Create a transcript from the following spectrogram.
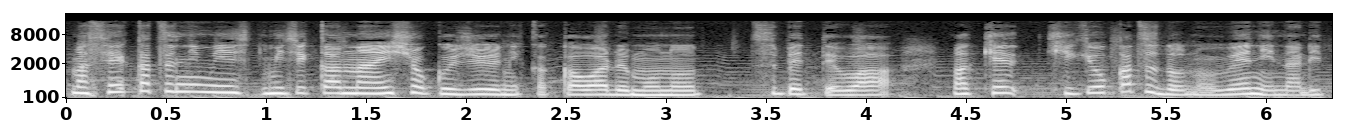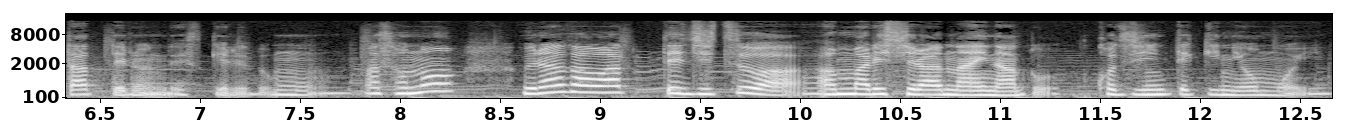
まあ、生活に身近な衣食住に関わるもの全ては、まあ、企業活動の上に成り立ってるんですけれども、まあ、その裏側って実はあんまり知らないなと個人的に思い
